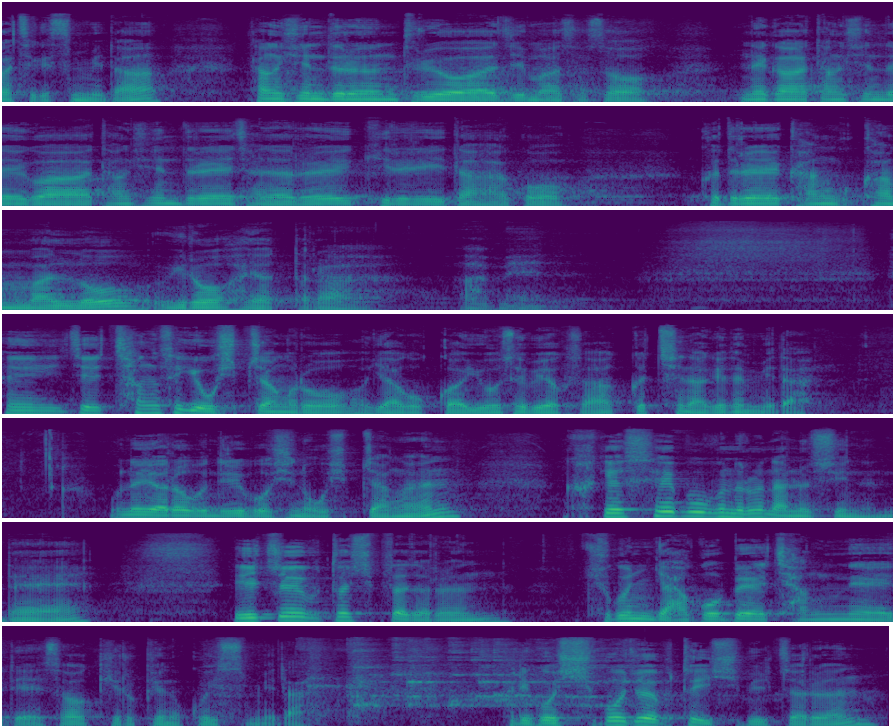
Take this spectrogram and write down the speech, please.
다 같이 읽겠습니다. 당신들은 두려워하지 마소서 내가 당신들과 당신들의 자녀를 기르리다 하고 그들의 간곡한 말로 위로하였더라. 아멘. 네, 이제 창세기 50장으로 야곱과 요셉의 역사 끝이 나게 됩니다. 오늘 여러분들이 보신 50장은 크게 세 부분으로 나눌 수 있는데 1절부터 14절은 죽은 야곱의 장래에 대해서 기록해 놓고 있습니다. 그리고 15절부터 21절은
